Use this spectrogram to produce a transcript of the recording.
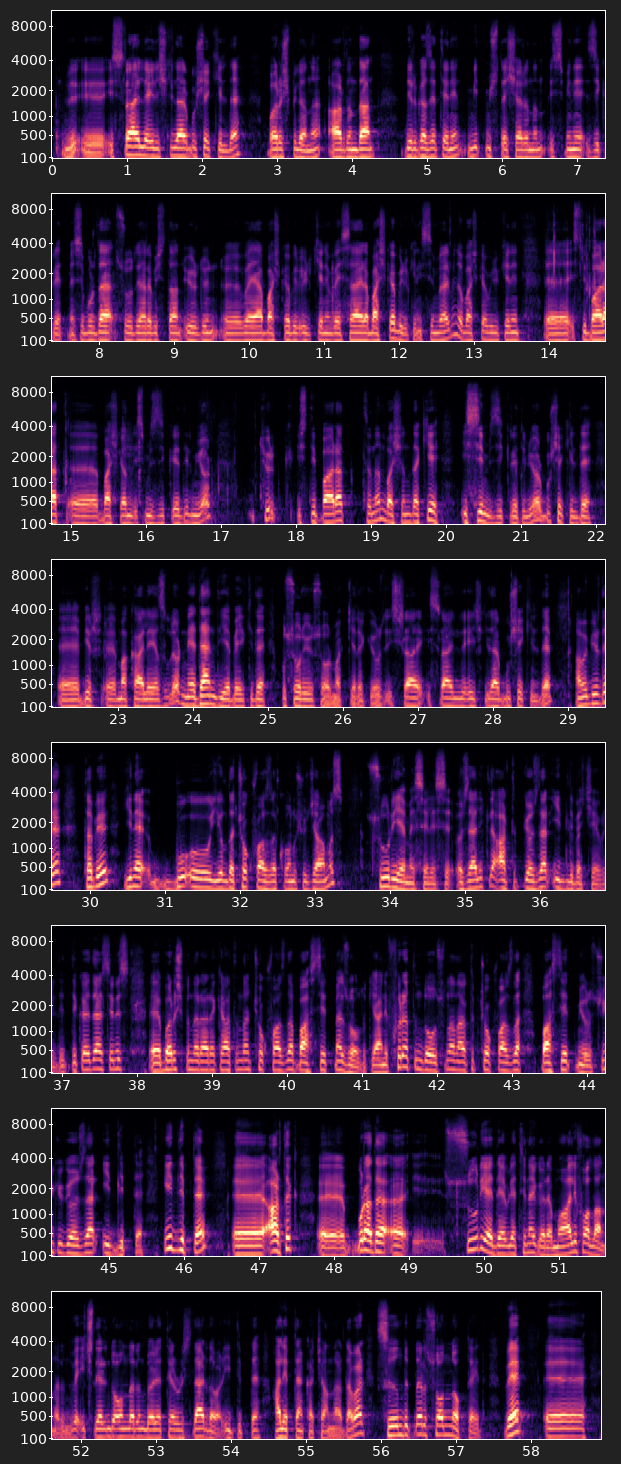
Şimdi e, İsrail ile ilişkiler bu şekilde. Barış planı ardından bir gazetenin MİT müsteşarının ismini zikretmesi. Burada Suudi Arabistan, Ürdün e, veya başka bir ülkenin vesaire başka bir ülkenin isim vermiyor başka bir ülkenin e, istihbarat e, başkanının ismi zikredilmiyor. Türk istihbaratının başındaki isim zikrediliyor. Bu şekilde bir makale yazılıyor. Neden diye belki de bu soruyu sormak gerekiyoruz. İsrail, İsrail ile ilişkiler bu şekilde. Ama bir de tabii yine bu yılda çok fazla konuşacağımız Suriye meselesi. Özellikle artık gözler İdlib'e çevrildi. Dikkat ederseniz e, Barış Pınarı Harekatı'ndan çok fazla bahsetmez olduk. Yani Fırat'ın doğusundan artık çok fazla bahsetmiyoruz. Çünkü gözler İdlib'de. İdlib'de e, artık e, burada Suriye devletine göre muhalif olanların ve içlerinde onların böyle teröristler de var İdlib'de. Halep'ten kaçanlar da var. Sığındıkları son noktaydı. Ve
